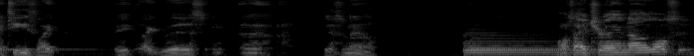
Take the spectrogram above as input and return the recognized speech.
My teeth like like this. Uh, just now. Multi-trillion dollar lawsuit.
